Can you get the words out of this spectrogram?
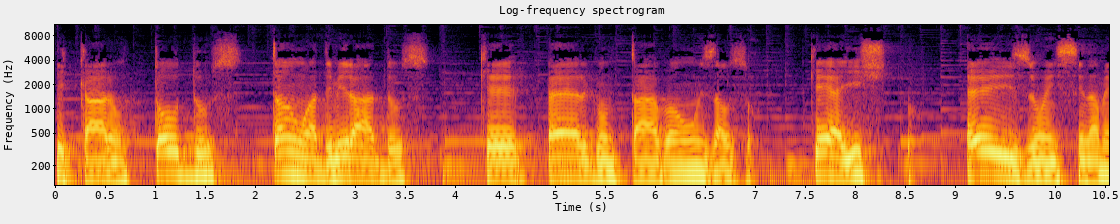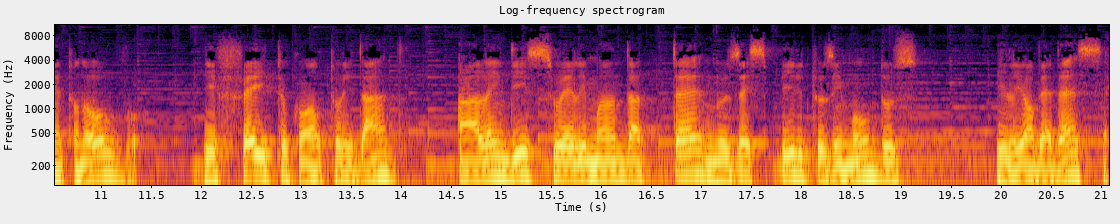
Ficaram todos tão admirados que perguntavam uns aos outros: Que é isto? Eis um ensinamento novo e feito com autoridade? Além disso, ele manda até nos espíritos imundos e lhe obedecem.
